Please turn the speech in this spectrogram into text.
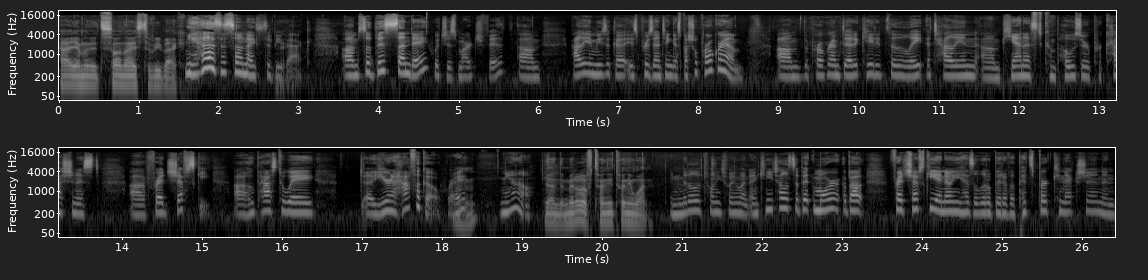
Hi, Emily. It's so nice to be back. Yes, it's so nice to be back. Um, so, this Sunday, which is March 5th, um, Alia Musica is presenting a special program. Um, the program dedicated to the late Italian um, pianist, composer, percussionist uh, Fred Rzewski, uh, who passed away a year and a half ago, right? Mm-hmm. Yeah. Yeah, in the middle of 2021. In the middle of 2021. And can you tell us a bit more about Fred Rzewski? I know he has a little bit of a Pittsburgh connection and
